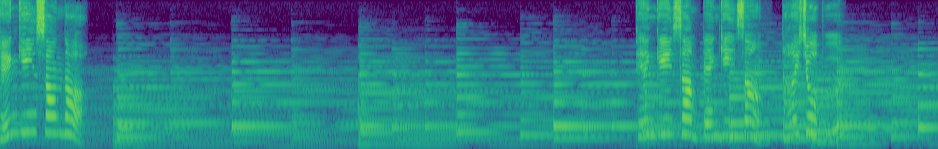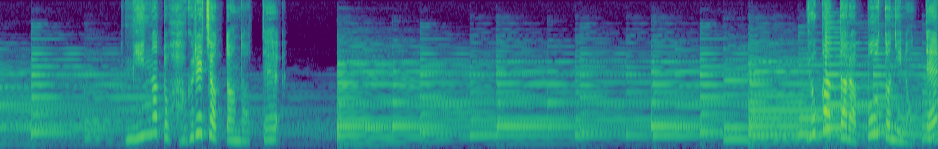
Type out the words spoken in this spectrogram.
ペンギンさんだ。ペンギンさんペンギンさん大丈夫？みんなとはぐれちゃったんだって。よかったらボートに乗って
